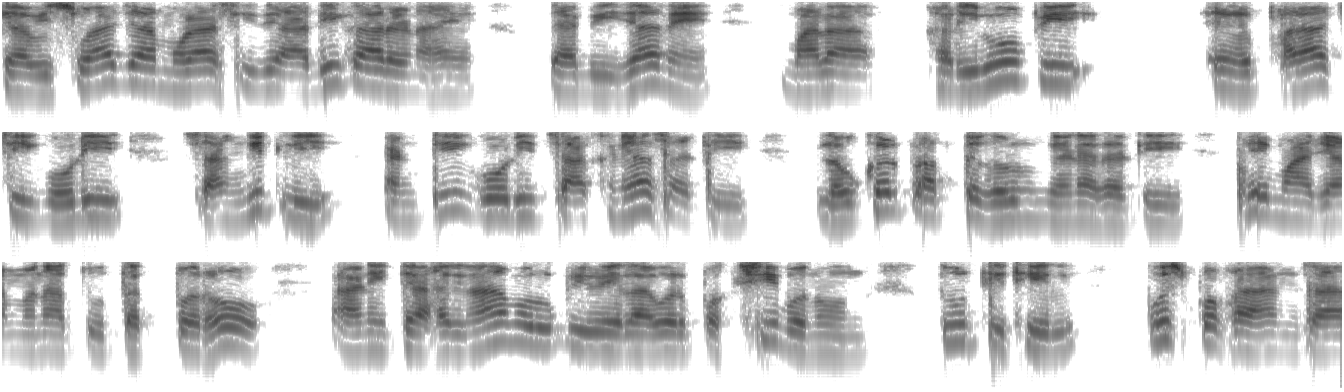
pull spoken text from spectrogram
त्या विश्वाच्या मुळाशी जे आदिकारण आहे त्या बीजाने मला हरिरूपी फळाची गोडी सांगितली आणि ती गोडी चाखण्यासाठी लवकर प्राप्त करून घेण्यासाठी हे माझ्या मनात तू तत्पर हो आणि त्या हरिनाम रूपी वेलावर पक्षी बनून तू तेथील पुष्प फळांचा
